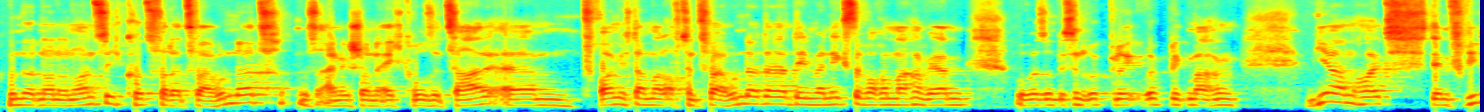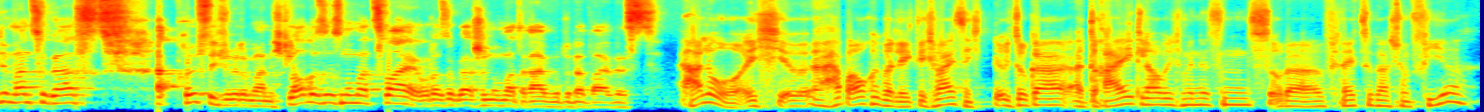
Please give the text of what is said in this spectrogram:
199, kurz vor der 200, ist eigentlich schon eine echt große Zahl. Ähm, freue mich dann mal auf den 200er, den wir nächste Woche machen werden, wo wir so ein bisschen Rückblick, Rückblick machen. Wir haben heute den Friedemann zu Gast. Grüß dich, Friedemann. Ich glaube, es ist Nummer zwei oder sogar schon Nummer drei, wo du dabei bist. Hallo, ich äh, habe auch überlegt, ich weiß nicht, sogar drei, glaube ich, mindestens oder vielleicht sogar schon vier.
